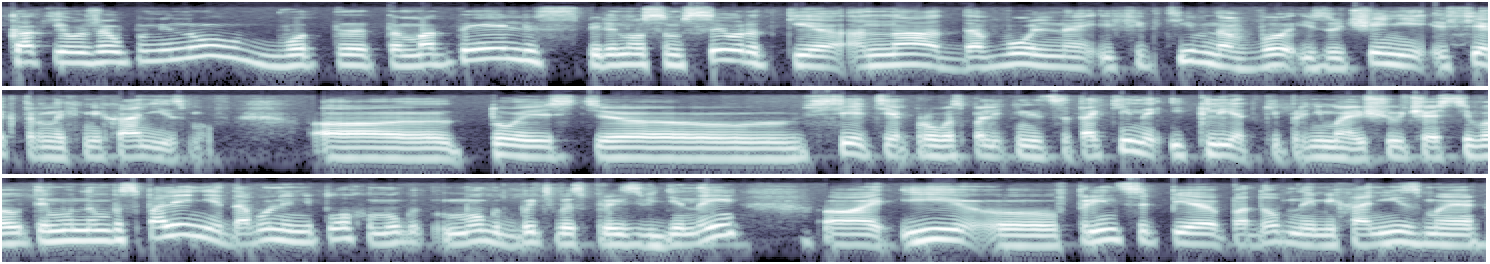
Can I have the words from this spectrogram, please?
как я уже упомянул, вот эта модель с переносом сыворотки, она довольно эффективна в изучении эффекторных механизмов. Э, то есть э, все те провоспалительные цитокины и клетки, принимающие участие в аутоиммунном воспалении, довольно неплохо могут, могут быть воспроизведены. Э, и, в принципе, подобные механизмы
